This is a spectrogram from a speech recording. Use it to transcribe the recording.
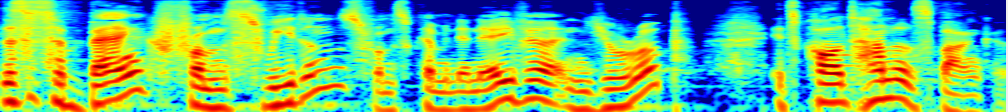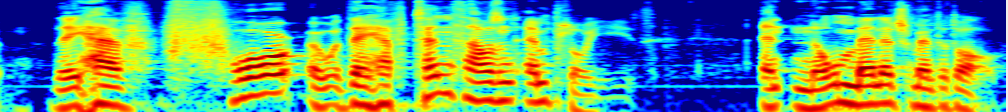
This is a bank from Sweden, from Scandinavia in Europe. It's called Handelsbanken. They have, four, uh, they have 10,000 employees and no management at all.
